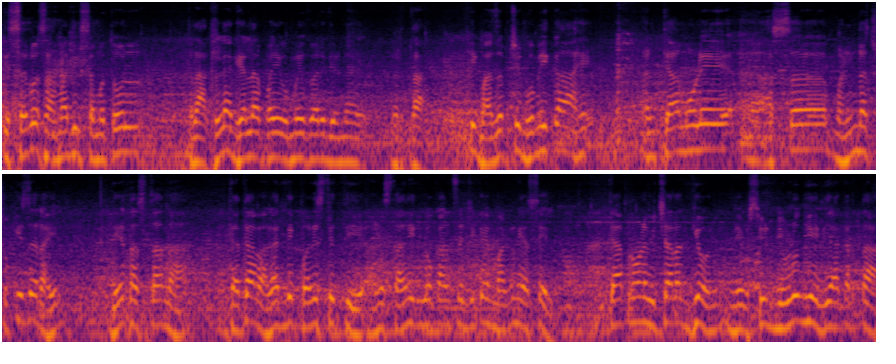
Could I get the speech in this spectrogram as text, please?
की सर्व सामाजिक समतोल राखल्या गेला पाहिजे उमेदवारी देण्याकरता. ही भाजपची भूमिका आहे. आणि त्यामुळे असं म्हणणं चुकीचं राहील. देत असताना त्या त्या भागातली परिस्थिती आणि स्थानिक लोकांचं जी काही मागणी असेल त्याप्रमाणे विचारात घेऊन निव सीट निवडून येईल याकरता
